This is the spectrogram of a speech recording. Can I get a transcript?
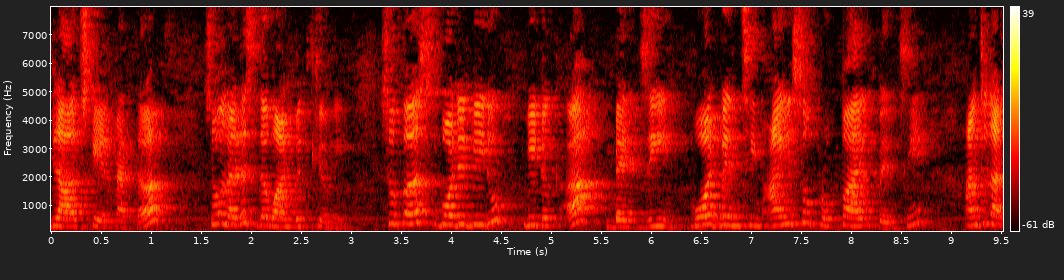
large scale method. So that is the one with cumene. So first what did we do? We took a benzene. What benzene? Isopropyl benzene. And to that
